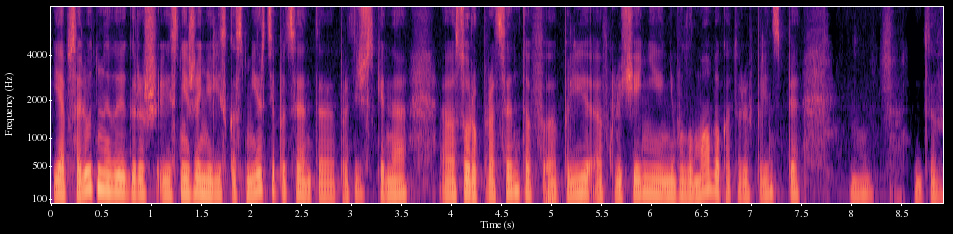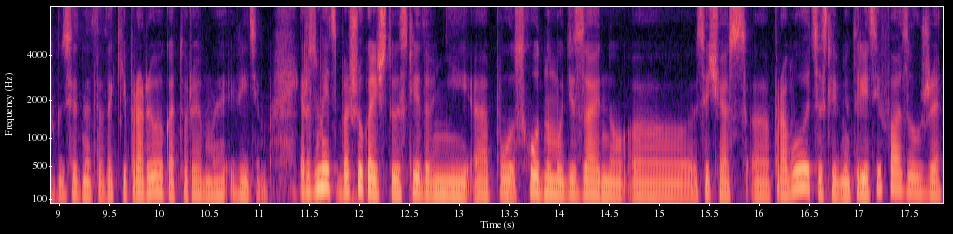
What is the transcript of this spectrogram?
и абсолютный выигрыш, и снижение риска смерти пациента практически на 40% э, при включении неволумаба, который, в принципе, ну, это, действительно, это такие прорывы, которые мы видим. И, разумеется, большое количество исследований э, по сходному дизайну э, сейчас э, проводится, исследования третьей фазы уже,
